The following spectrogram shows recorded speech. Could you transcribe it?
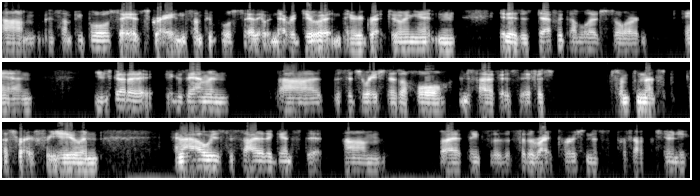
um, and some people will say it's great, and some people will say they would never do it, and they regret doing it. And it is. It's definitely a double-edged sword, and you just got to examine uh, the situation as a whole and decide if it's if it's something that's that's right for you. And and I always decided against it, um, but I think for the for the right person, it's a perfect opportunity.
